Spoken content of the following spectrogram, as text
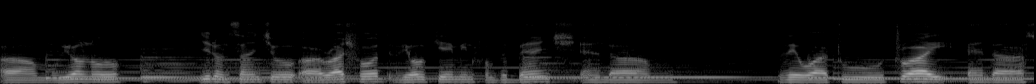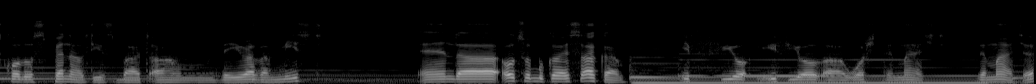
Um, we all know Jadon Sancho, uh, Rashford. They all came in from the bench and um, they were to try and uh, score those penalties, but um, they rather missed. And uh, also Bukayo Saka. If you if you all uh, watched the match, the match. Eh?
